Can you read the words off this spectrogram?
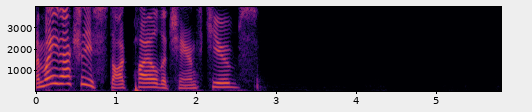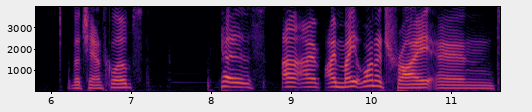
I might actually stockpile the chance cubes. The chance globes. Because uh, I, I might want to try and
